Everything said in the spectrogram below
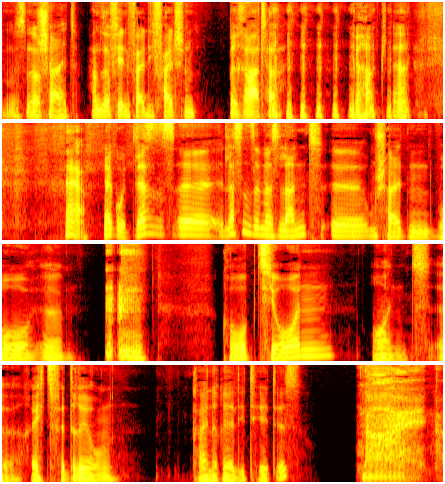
müssen wir, Bescheid. haben sie auf jeden Fall die falschen Berater gehabt. Ja. Naja, Na gut, lass uns, äh, lass uns in das Land äh, umschalten, wo äh, Korruption und äh, Rechtsverdrehung keine Realität ist. Nein, nein, nein,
